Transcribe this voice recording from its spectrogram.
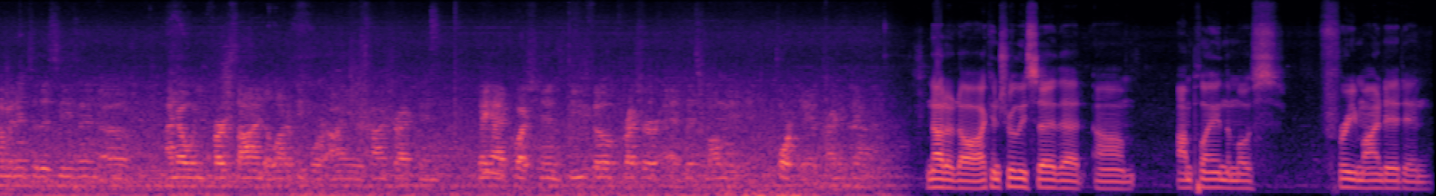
coming into this season? Uh, I know when you first signed, a lot of people were eyeing your contract and they had questions. Do you feel pressure at this moment day of training camp? Not at all. I can truly say that um, I'm playing the most free-minded and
